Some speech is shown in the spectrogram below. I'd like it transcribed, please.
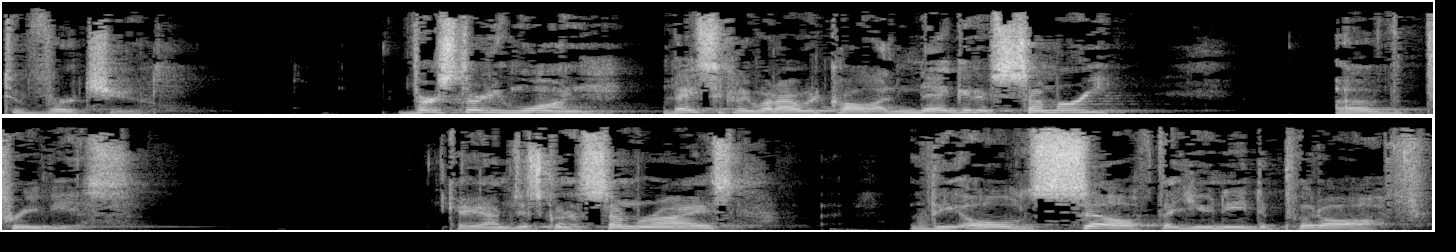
to virtue. Verse 31, basically what I would call a negative summary of the previous. Okay, I'm just going to summarize the old self that you need to put off.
